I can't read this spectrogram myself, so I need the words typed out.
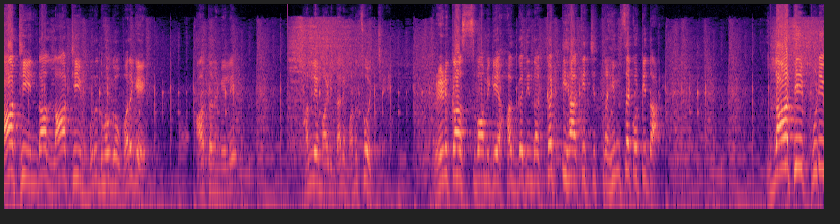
ಲಾಠಿಯಿಂದ ಲಾಠಿ ಮುರಿದು ಹೋಗೋವರೆಗೆ ಆತನ ಮೇಲೆ ಹಲ್ಲೆ ಮಾಡಿದ್ದಾರೆ ಮನಸ್ಸು ಇಚ್ಛೆ ರೇಣುಕಾ ಸ್ವಾಮಿಗೆ ಹಗ್ಗದಿಂದ ಕಟ್ಟಿ ಹಾಕಿ ಚಿತ್ರ ಹಿಂಸೆ ಕೊಟ್ಟಿದ್ದಾರೆ. ಲಾಠಿ ಪುಡಿ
